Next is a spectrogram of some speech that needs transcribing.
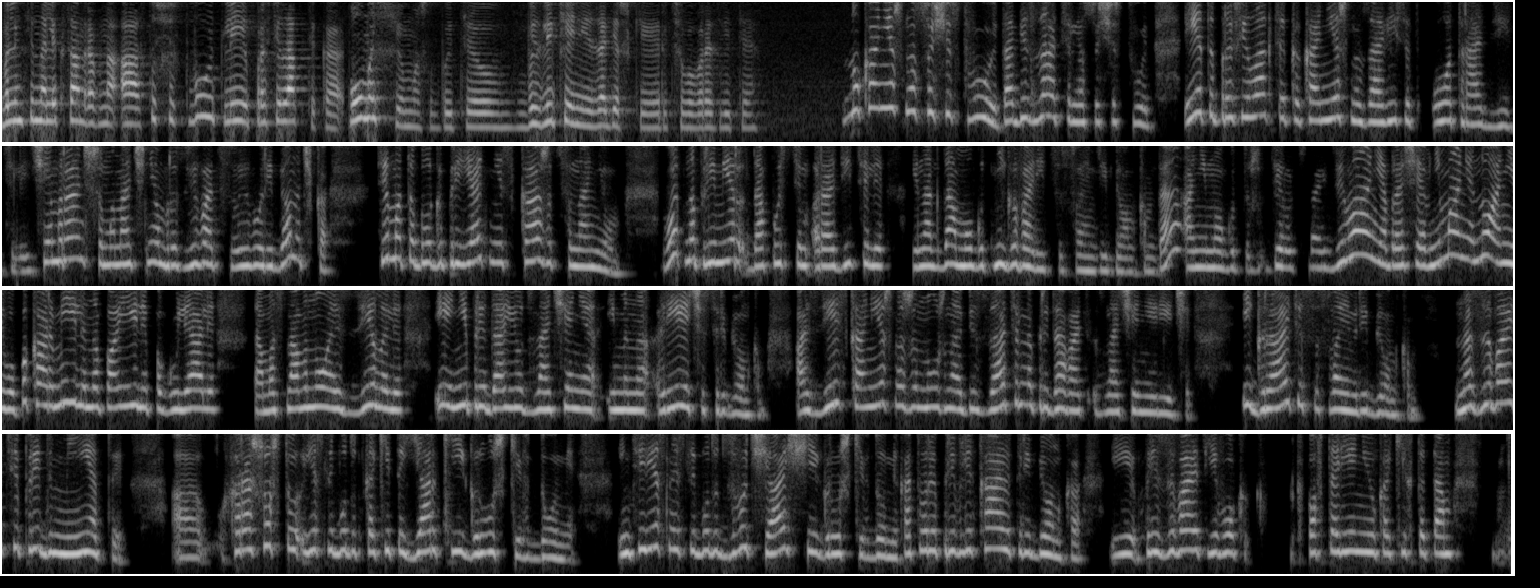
Валентина Александровна, а существует ли профилактика помощи, может быть, в излечении задержки речевого развития? Ну, конечно, существует, обязательно существует. И эта профилактика, конечно, зависит от родителей. Чем раньше мы начнем развивать своего ребеночка, тем это благоприятнее скажется на нем. Вот, например, допустим, родители иногда могут не говорить со своим ребенком, да, они могут делать свои дела, не обращая внимания, но они его покормили, напоили, погуляли, там основное сделали и не придают значения именно речи с ребенком. А здесь, конечно же, нужно обязательно придавать значение речи. Играйте со своим ребенком, называйте предметы, а, хорошо, что если будут какие-то яркие игрушки в доме. Интересно, если будут звучащие игрушки в доме, которые привлекают ребенка и призывают его к, к повторению каких-то там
